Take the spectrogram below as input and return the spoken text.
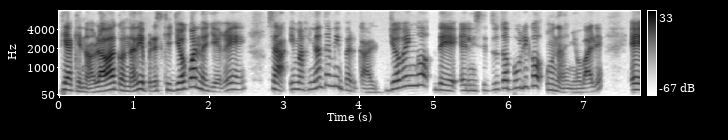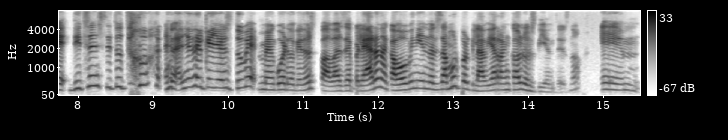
tía, que no hablaba con nadie, pero es que yo cuando llegué, o sea, imagínate mi percal, yo vengo del instituto público un año, ¿vale? Eh, dicho instituto, el año en el que yo estuve, me acuerdo que dos pavas se pelearon, acabó viniendo el Samur porque le había arrancado los dientes, ¿no? Em,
